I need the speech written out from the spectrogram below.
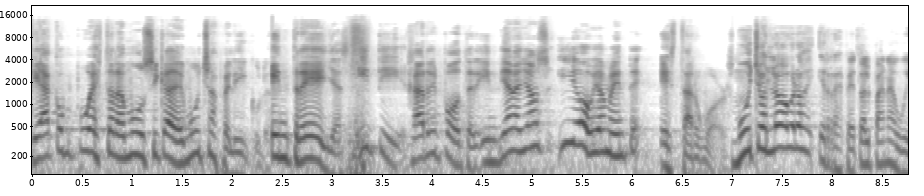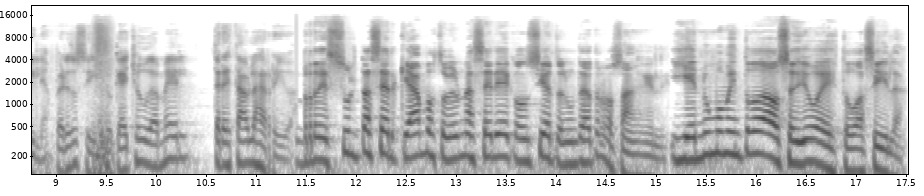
que ha compuesto la música de muchas películas, entre ellas E.T., Harry Potter, Indiana Jones y obviamente Star Wars. Muchos logros y respeto al pana Williams, pero eso sí, lo que ha hecho Dudamel, tres tablas arriba. Resulta ser que ambos tuvieron una serie de conciertos en un teatro en Los Ángeles y en un momento dado se dio esto, vacila.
